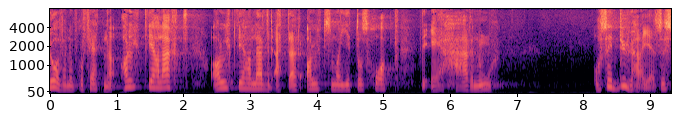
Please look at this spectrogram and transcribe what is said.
loven og profetene, alt vi har lært, alt vi har levd etter, alt som har gitt oss håp, det er her nå. Og så er du her, Jesus.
